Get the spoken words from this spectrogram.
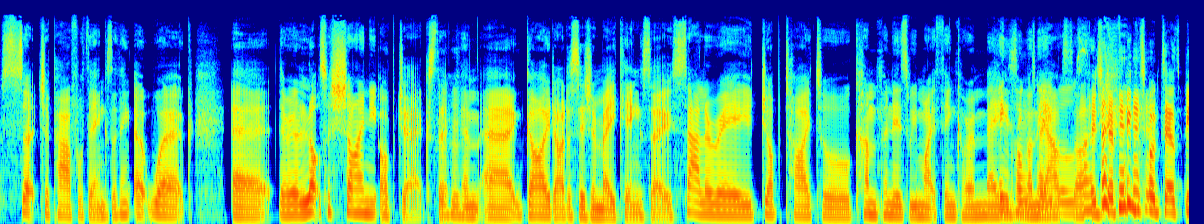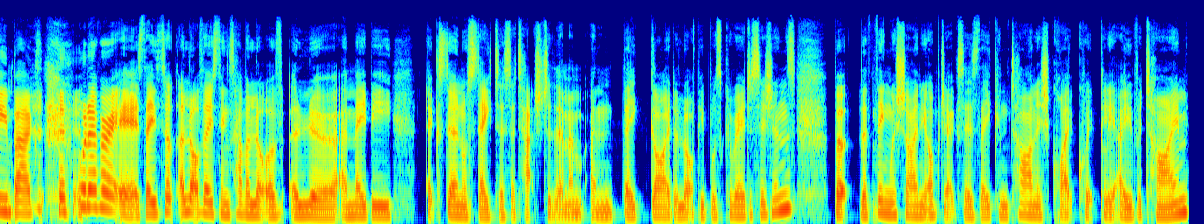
Such a powerful thing. Because I think at work, uh, there are lots of shiny objects that can uh, guide our decision making. So, salary, job title, companies we might think are amazing on the tables. outside, yeah, ping pong tails, bean bags, whatever it is. They a lot of those things have a lot of allure and maybe external status attached to them, and, and they guide a lot of people's career decisions. But the thing with shiny objects is they can tarnish quite quickly over time.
